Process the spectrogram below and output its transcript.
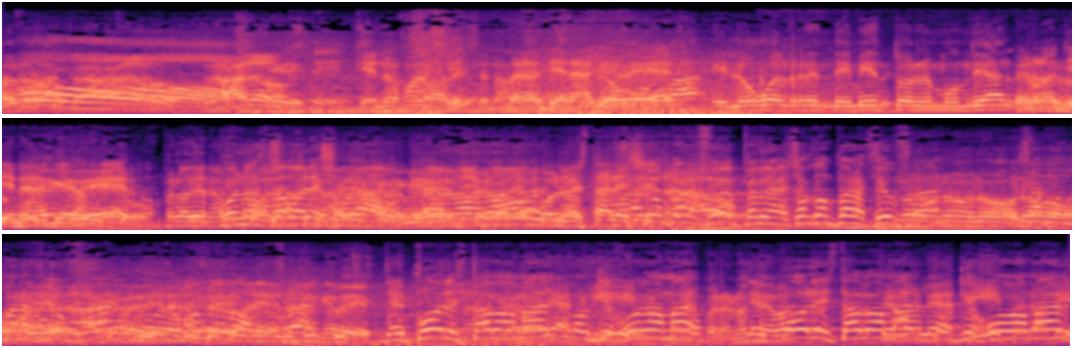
no, claro, que no estaba lesionado. Pero tiene nada que ver. Y luego el rendimiento en el mundial. Pero no tiene nada que ver. Pero después no estaba lesionado. No, no, no está lesionado. Perdón, esa comparación, Fran. No, no, no. Esa comparación, Fran. De Paul estaba mal porque juega mal. De Paul estaba mal porque juega mal.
